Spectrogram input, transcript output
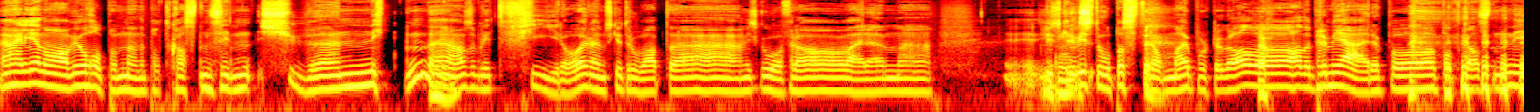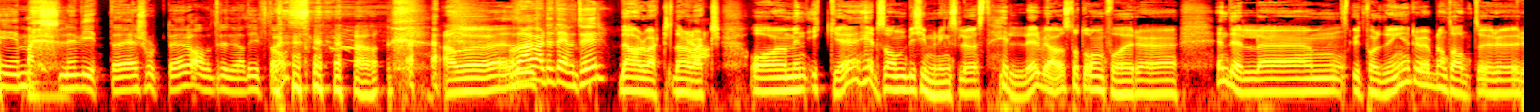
Ja, Helge, nå har vi jo holdt på med denne podkasten siden 2019. Det er Mm. altså blitt fire år. Hvem skulle tro at uh, vi skulle gå fra å være en uh, Husker vi sto på stranda i Portugal og hadde premiere på podkasten i matchende hvite skjorter, og alle trodde vi hadde gifta oss? Og det har jo vært et eventyr. Det har det vært. det har det vært. Og, men ikke helt sånn bekymringsløst heller. Vi har jo stått overfor eh, en del eh, utfordringer, bl.a.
